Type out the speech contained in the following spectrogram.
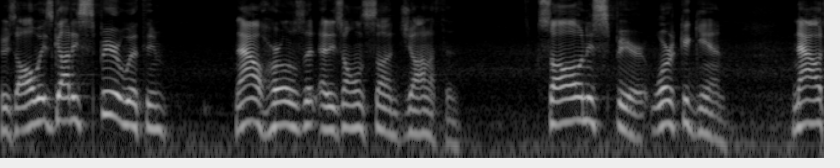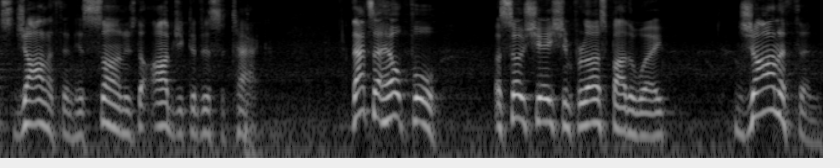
who's always got his spear with him, now hurls it at his own son, Jonathan. Saul and his spear work again. Now it's Jonathan, his son, who's the object of this attack. That's a helpful association for us, by the way. Jonathan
